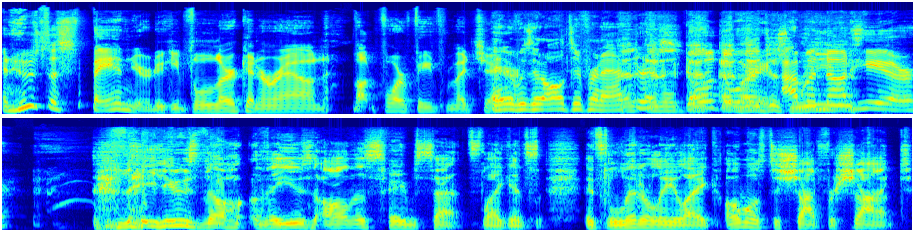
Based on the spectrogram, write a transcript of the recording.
"And who's the Spaniard who keeps lurking around about four feet from my chair?" And it was it all different actors? and it- Don't and they worry, just I'm a not here. they use the they use all the same sets like it's it's literally like almost a shot for shot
